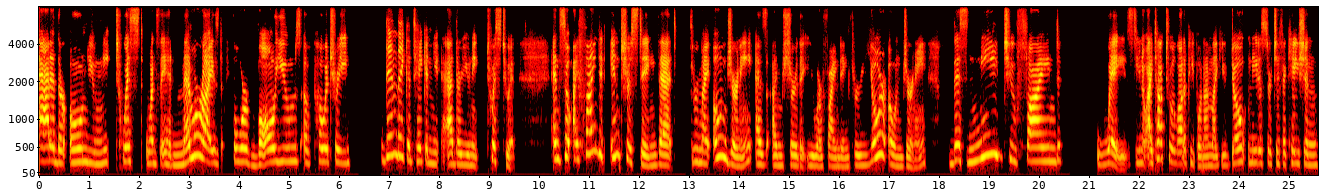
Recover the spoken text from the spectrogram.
added their own unique twist once they had memorized four volumes of poetry. Then they could take and add their unique twist to it. And so I find it interesting that through my own journey, as I'm sure that you are finding through your own journey, this need to find ways. You know, I talk to a lot of people and I'm like, you don't need a certification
